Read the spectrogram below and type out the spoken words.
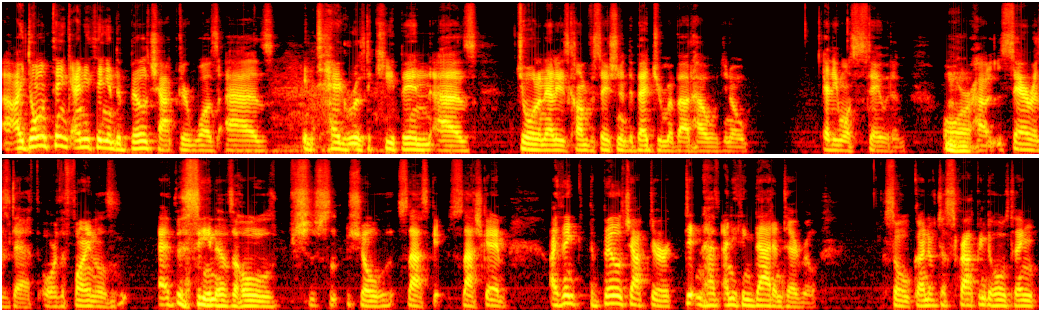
I don't think anything in the Bill chapter was as integral to keep in as Joel and Ellie's conversation in the bedroom about how you know Ellie wants to stay with him, or mm-hmm. how Sarah's death, or the final the scene of the whole sh- show slash slash game. I think the Bill chapter didn't have anything that integral. So kind of just scrapping the whole thing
